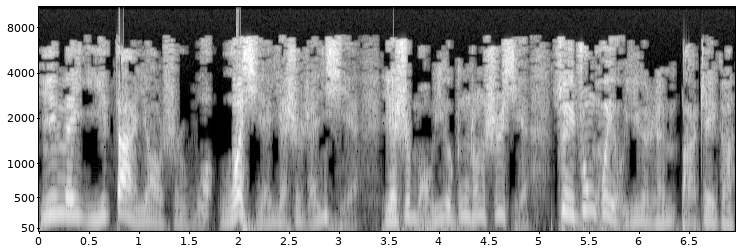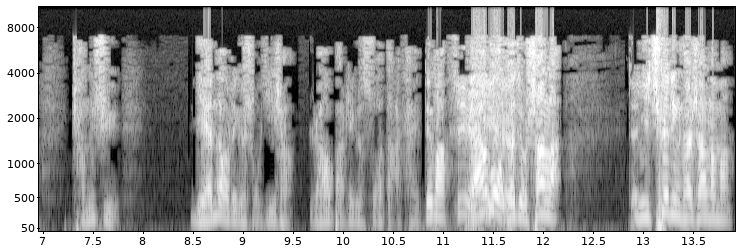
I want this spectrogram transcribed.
因为一旦要是我我写也是人写，也是某一个工程师写，最终会有一个人把这个程序连到这个手机上，然后把这个锁打开，对吧？然后他就删了。你确定他删了吗？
